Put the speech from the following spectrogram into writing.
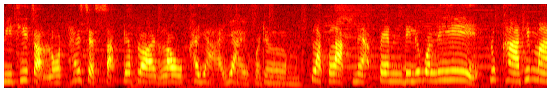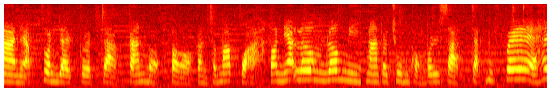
มีที่จอดรถให้เสร็จสับเรียบร้อย เราขยายใหญ่กว่าเดิม หลักๆเนี่ยเป็น Delivery ลูกค้าที่มาเนี่ยส่วนใหญ่เกิดจากการบอกต่อกันซะมากกว่า ตอนนี้เริ่มเริ่มมีงานประชุมของบริษัท จัดบุฟเฟ่ต์ให้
